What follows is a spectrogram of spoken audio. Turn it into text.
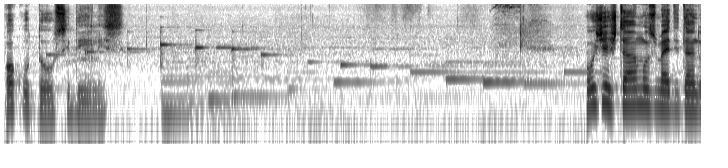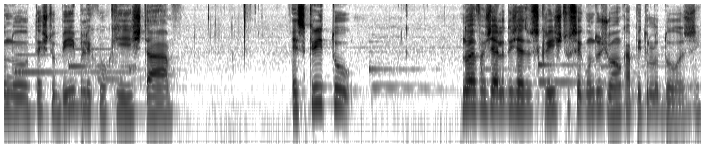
ocultou-se deles. Hoje estamos meditando no texto bíblico que está escrito no Evangelho de Jesus Cristo, segundo João, capítulo 12.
